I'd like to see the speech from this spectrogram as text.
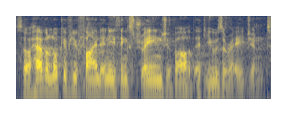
So have a look if you find anything strange about that user agent.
